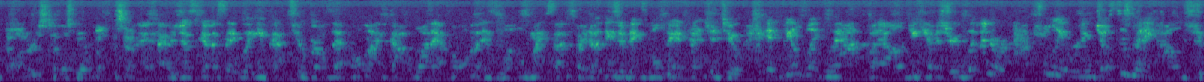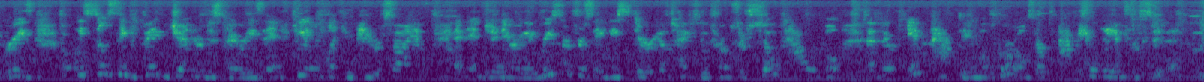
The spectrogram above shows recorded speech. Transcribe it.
Daughters. Tell us more about this effort. I was just going to say, but you've got two girls at home. I've got one at home as well as my son, so I know these are things we'll pay attention to. It feels like math, biology, chemistry, women are actually earning just as many college degrees, but we still see big gender disparities in fields like computer science and engineering. And researchers say these stereotypes and tropes are so powerful that they're impacting what girls are actually interested in.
